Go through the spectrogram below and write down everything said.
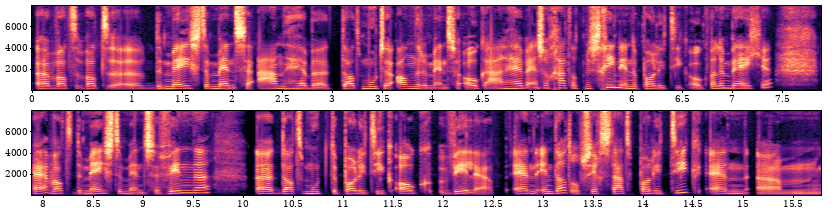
Eh, wat wat eh, de meeste mensen aan hebben, dat moeten andere mensen ook aan hebben. En zo gaat dat misschien in de politiek ook wel een beetje. Hè? Wat de meeste mensen vinden, eh, dat moet de politiek ook willen. En in dat opzicht staat de politiek en ehm,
